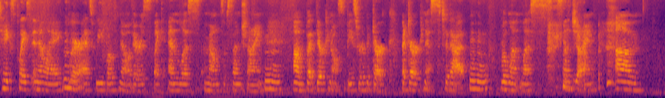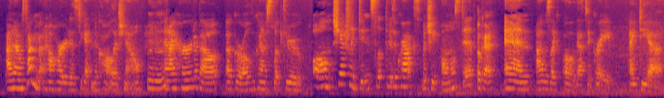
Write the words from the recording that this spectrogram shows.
takes place in LA, Mhm. where, as we both know, there's like endless amounts of sunshine. Mhm. Um, but there can also be sort of a dark a darkness to that Mhm. relentless sunshine. um, and I was talking about how hard it is to get into college now. Mhm. And I heard about a girl who kind of slipped through. Um, she actually didn't slip through the cracks, but she almost did. Okay. And I was like, oh, that's a great idea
